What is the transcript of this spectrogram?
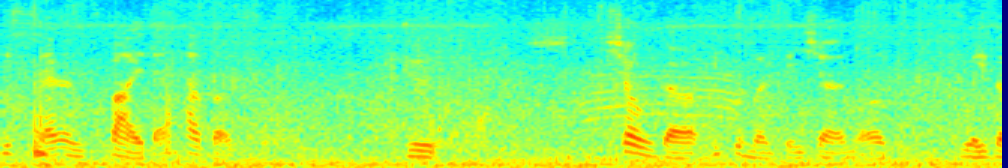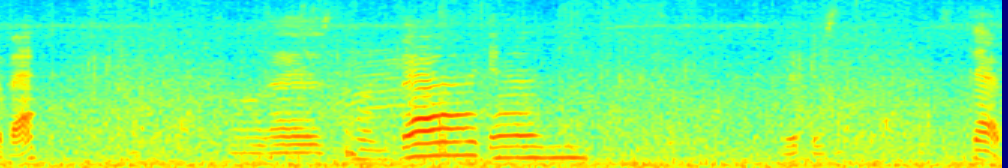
this is an spy that help us to show the implementation of Laserback. So let's come back and let them step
